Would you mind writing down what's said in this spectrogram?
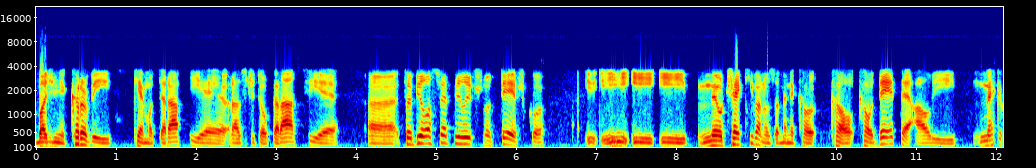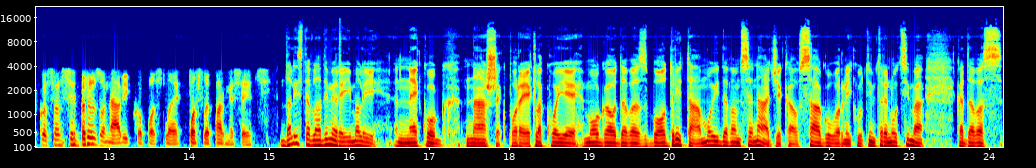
vađenje krvi, kemoterapije, različite operacije. To je bilo sve prilično teško i, i, i, neočekivano za mene kao, kao, kao dete, ali nekako sam se brzo navikao posle, posle par meseci. Da li ste, Vladimire, imali nekog našeg porekla koji je mogao da vas bodri tamo i da vam se nađe kao sagovornik u tim trenucima kada vas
